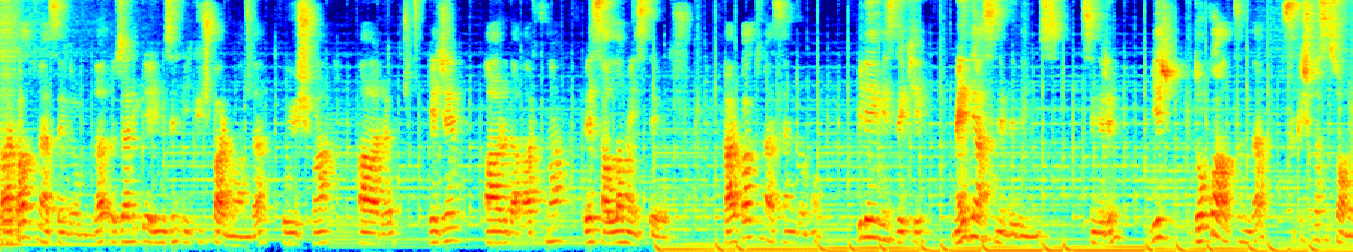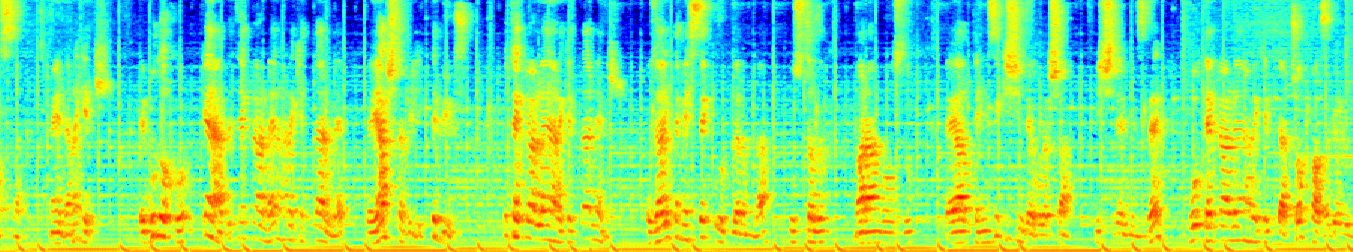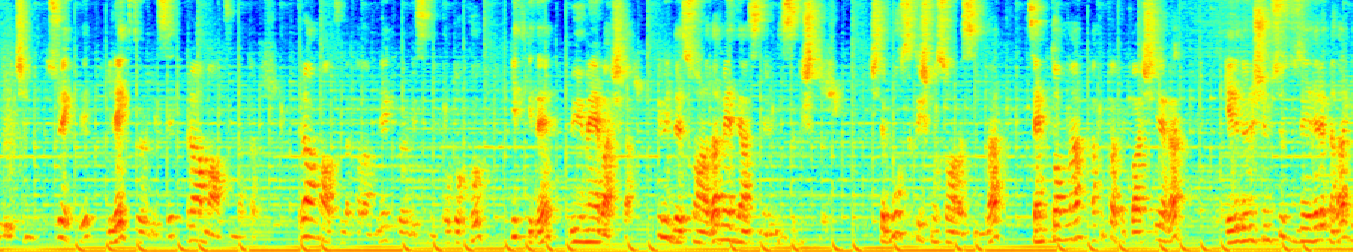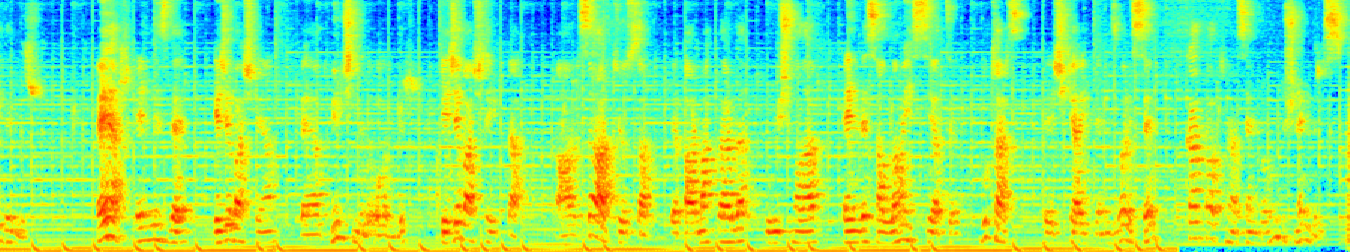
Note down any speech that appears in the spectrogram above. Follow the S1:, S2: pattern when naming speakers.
S1: Karpal tünel sendromunda özellikle elimizin ilk üç parmağında uyuşma, ağrı, gece ağrıda artma ve sallama isteği olur. Karpal tünel sendromu bileğimizdeki medyan sinir dediğimiz sinirin bir doku altında sıkışması sonrası meydana gelir. Ve bu doku genelde tekrarlayan hareketlerle ve yaşla birlikte büyür. Bu tekrarlayan hareketler nedir? Özellikle meslek gruplarında ustalık, marangozluk veya temizlik işiyle uğraşan işçilerimizde bu tekrarlayan hareketler çok fazla görüldüğü için sürekli bilek bölgesi travma altında kalır. Travma altında kalan bilek bölgesindeki o doku gitgide büyümeye başlar. Bir müddet sonra da medyan sinirimizi sıkıştırır. İşte bu sıkışma sonrasında semptomlar hafif hafif başlayarak geri dönüşümsüz düzeylere kadar gidebilir. Eğer elinizde gece başlayan veya gün içinde de olabilir, gece başlayıp da ağrısı artıyorsa ve parmaklarda uyuşmalar, elde sallama hissiyatı, bu tarz e, şikayetleriniz var ise karpal tünel sendromunu düşünebiliriz.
